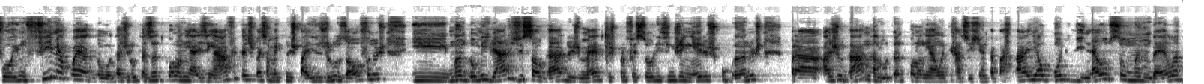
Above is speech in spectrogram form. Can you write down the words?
foi um firme apoiador das lutas anticoloniais em África, especialmente nos países lusófonos, e mandou milhares de soldados, médicos, professores, engenheiros cubanos para ajudar na luta anticolonial, antirracista e anti-apartheid, ao ponto de Nelson Mandela,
